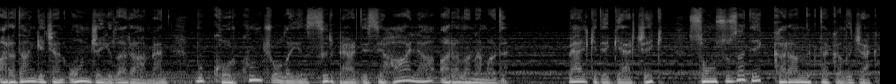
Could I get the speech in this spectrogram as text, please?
Aradan geçen onca yıla rağmen bu korkunç olayın sır perdesi hala aralanamadı. Belki de gerçek sonsuza dek karanlıkta kalacak.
